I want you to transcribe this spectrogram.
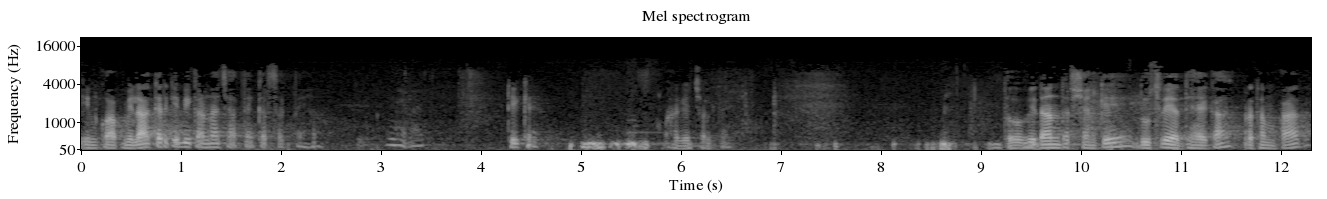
इनको आप मिला करके भी करना चाहते हैं कर सकते हैं। ठीक है? आगे चलते हैं। तो वेदांत दर्शन के दूसरे अध्याय का प्रथम पाद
